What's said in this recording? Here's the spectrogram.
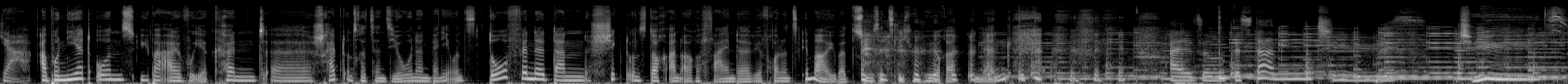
ja, abonniert uns überall, wo ihr könnt. Äh, schreibt uns Rezensionen. Wenn ihr uns doof findet, dann schickt uns doch an eure Feinde. Wir freuen uns immer über zusätzliche HörerInnen. Also, bis dann. Tschüss. Tschüss.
